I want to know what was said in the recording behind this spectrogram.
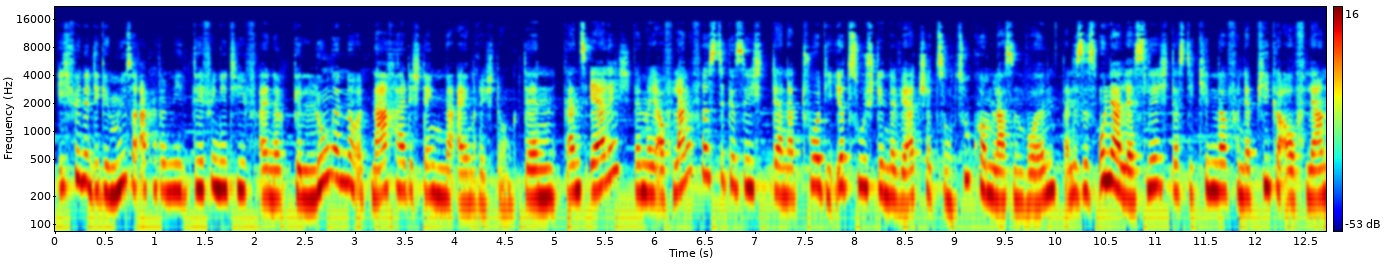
ich finde die Gemüseakademie definitiv eine gelungene und nachhaltig denkende Einrichtung. Denn ganz ehrlich, wenn wir auf langfristige Sicht der Natur die ihr zustehende Wertschätzung zukommen lassen wollen, dann ist es unerlässlich, dass die Kinder von der Pike auf lernen,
